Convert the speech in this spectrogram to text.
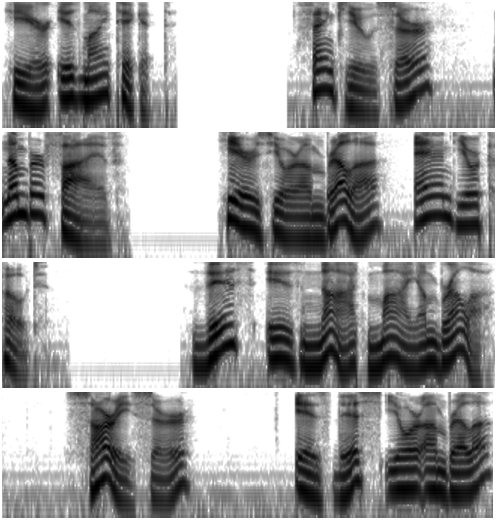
Here is my ticket. Thank you, sir. Number five. Here's your umbrella and your coat. This is not my umbrella. Sorry, sir. Is this your umbrella?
